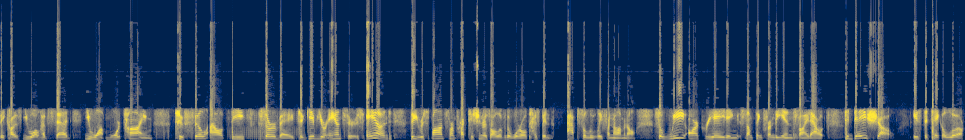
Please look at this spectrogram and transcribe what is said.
because you all have said you want more time to fill out the survey, to give your answers, and the response from practitioners all over the world has been absolutely phenomenal. So we are creating something from the inside out. Today's show is to take a look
